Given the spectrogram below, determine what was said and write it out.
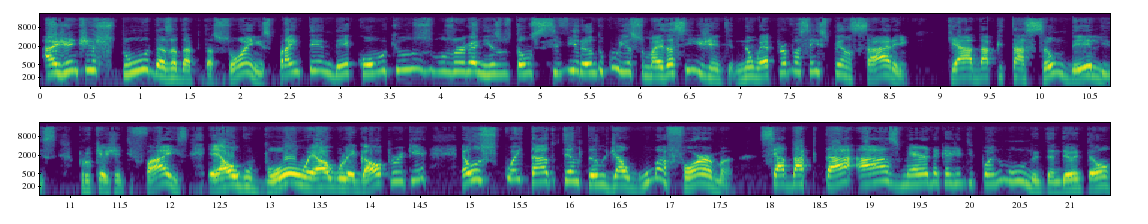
A gente estuda as adaptações para entender como que os, os organismos estão se virando com isso. Mas assim, gente, não é para vocês pensarem que a adaptação deles para o que a gente faz é algo bom, é algo legal, porque é os coitados tentando de alguma forma se adaptar às merdas que a gente põe no mundo, entendeu? Então,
